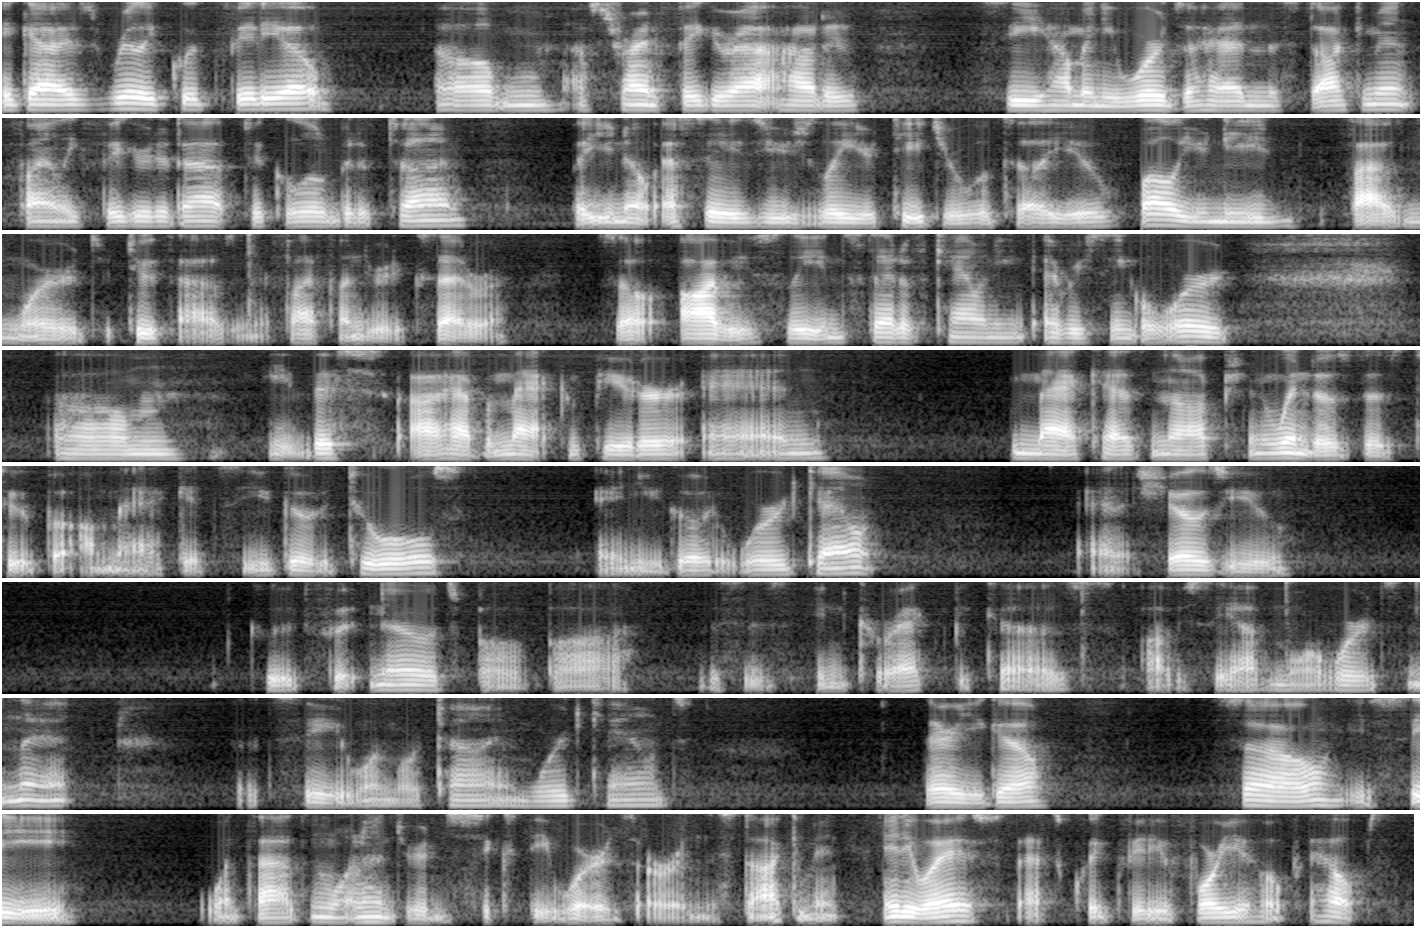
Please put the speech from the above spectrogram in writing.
Hey guys, really quick video. Um, I was trying to figure out how to see how many words I had in this document. Finally figured it out. Took a little bit of time. But you know, essays usually your teacher will tell you, well, you need 1,000 words or 2,000 or 500, etc. So obviously, instead of counting every single word, um, this I have a Mac computer and Mac has an option, Windows does too, but on Mac it's you go to Tools and you go to Word Count and it shows you include footnotes, blah blah blah. This is incorrect because obviously I have more words than that. Let's see one more time, word count. There you go. So you see 1,160 words are in this document. Anyways, that's a quick video for you. Hope it helps.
